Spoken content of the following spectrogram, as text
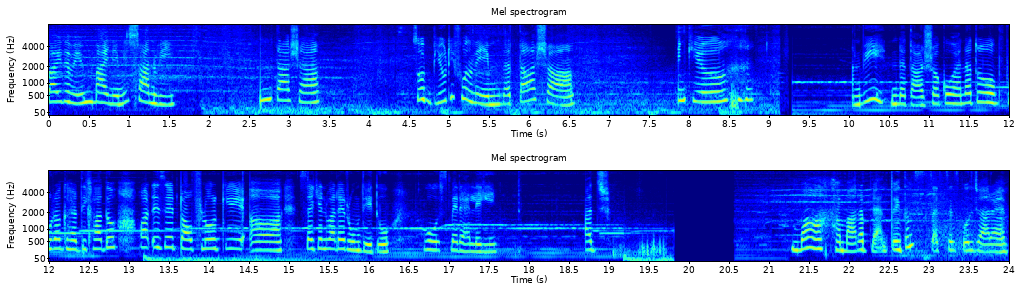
By the way my name is Saanvi Natasha so beautiful name Natasha thank you Saanvi Natasha को है ना तो पूरा घर दिखा दो, और इसे टॉप फ्लोर के सेकंड वाले रूम दे दो, वो उसमें रह लेगी। आज माँ, हमारा प्लान तो एकदम सक्सेसफुल जा रहा है।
